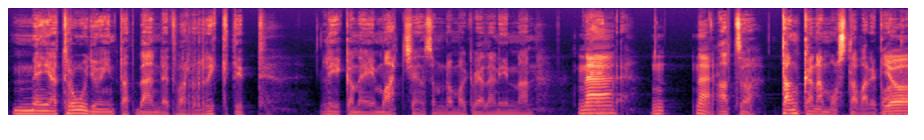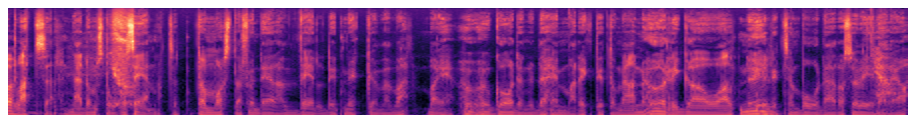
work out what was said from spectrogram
Men jag tror ju inte att bandet var riktigt lika med i matchen som de var kvällen innan. nej. Alltså, tankarna måste ha varit på Ja. andra platser när de stod på scen. Alltså, de måste ha funderat väldigt mycket över vad, vad, hur, hur går det nu där hemma riktigt och med anhöriga och allt möjligt som bor där och så vidare. Ja.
